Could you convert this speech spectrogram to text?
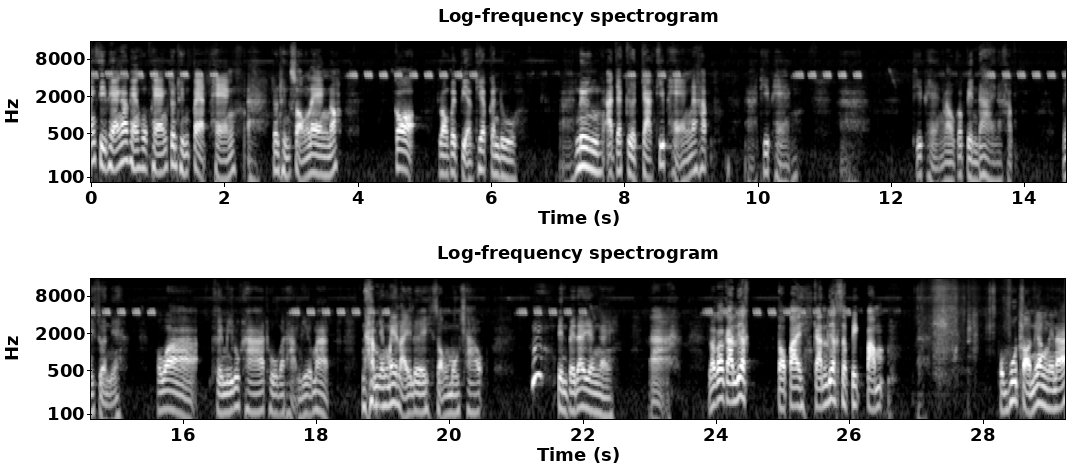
งสี่แผงห้าแผงหกแผงจนถึงแปดแผงอ่าจนถึงสองแรงเนาะก็ลองไปเปรียบเทียบกันดูอ่าหนึ่งอาจจะเกิดจากที่แผงนะครับอ่าที่แผง ที่แผงเราก็เป็นได้นะครับ ในส่วนเนี้ย เพราะว่าเคยมีลูกค้าโทรมาถามเยอะมาก น้ำยังไม่ไหลเลยสองโมงเช้าเป็นไปได้ยังไง อ่า แล้วก็การเลือกต่อไปการเลือกสเปคปั๊ม ผมพูดต่อเนื่องเลยนะ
